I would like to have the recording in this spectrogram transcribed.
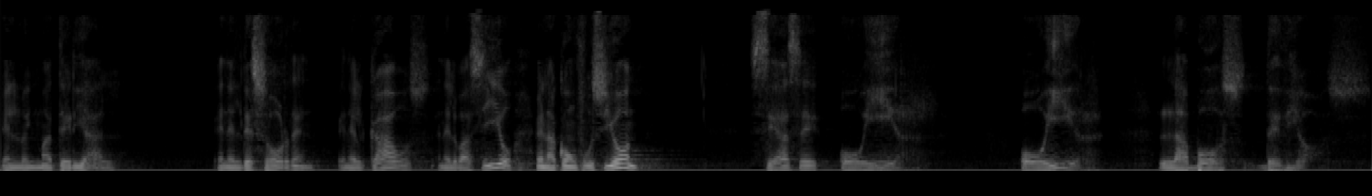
en lo inmaterial, en el desorden, en el caos, en el vacío, en la confusión, se hace oír oír la voz de Dios,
